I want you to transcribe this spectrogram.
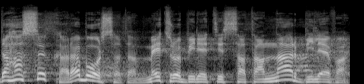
Dahası kara borsada metro bileti satanlar bile var.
